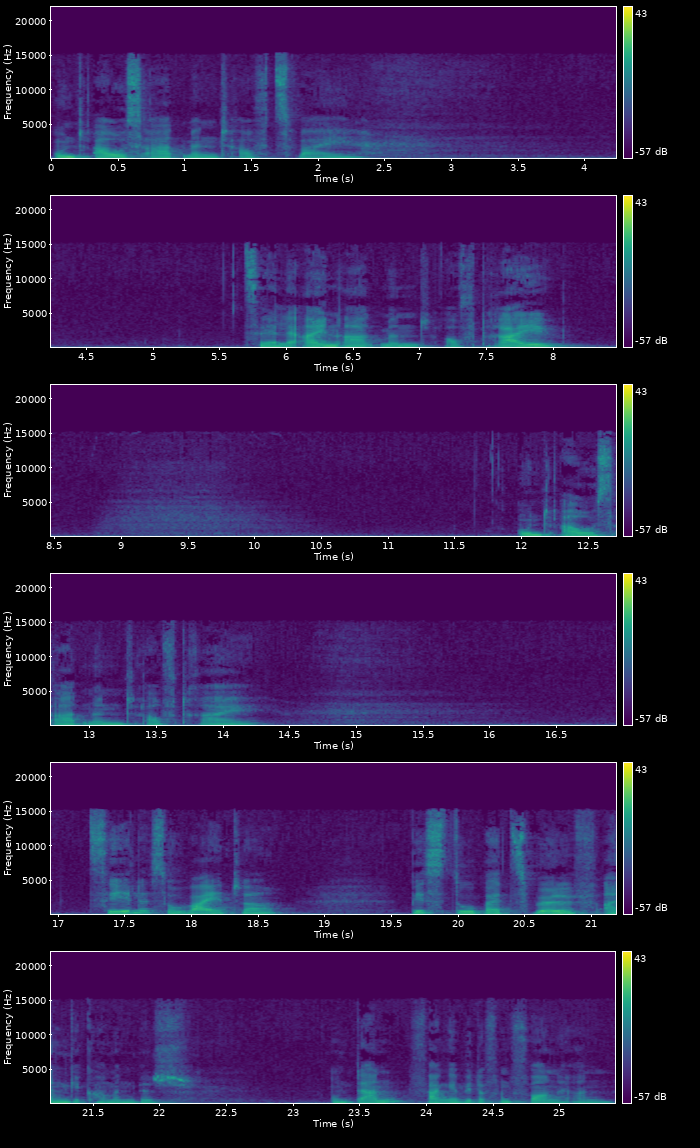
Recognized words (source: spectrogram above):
und ausatmend auf 2. Zähle einatmend auf 3 und ausatmend auf 3. Zähle so weiter, bis du bei zwölf angekommen bist. Und dann fange wieder von vorne an.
